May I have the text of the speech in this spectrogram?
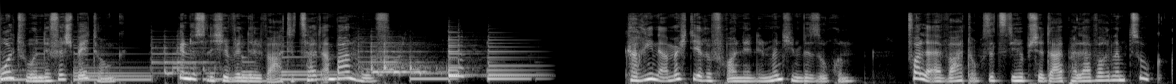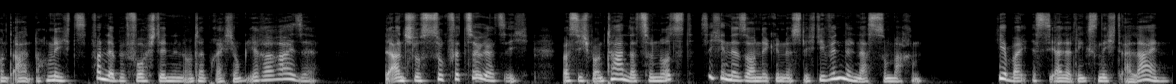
Wohltuende Verspätung. Genüssliche Windelwartezeit am Bahnhof. Karina möchte ihre Freundin in München besuchen. Voller Erwartung sitzt die hübsche Daiperloverin im Zug und ahnt noch nichts von der bevorstehenden Unterbrechung ihrer Reise. Der Anschlusszug verzögert sich, was sie spontan dazu nutzt, sich in der Sonne genüsslich die Windel nass zu machen. Hierbei ist sie allerdings nicht allein.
